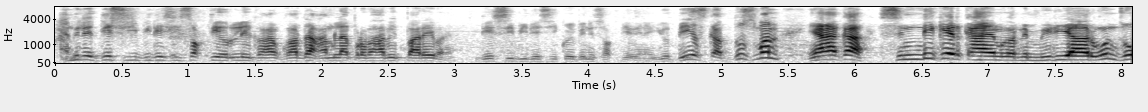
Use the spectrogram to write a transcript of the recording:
हामीले देशी विदेशी शक्तिहरूले गर्दा हामीलाई प्रभावित पारे भने देशी विदेशी कोही पनि शक्ति होइन। यो देशका दुश्मन यहाँका सिन्डिकेट कायम गर्ने मिडियाहरू हुन् जो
